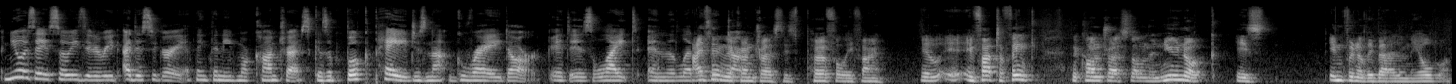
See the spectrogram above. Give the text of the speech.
And you always say it's so easy to read. I disagree. I think they need more contrast because a book page is not gray dark. It is light and the letters I think the dark. contrast is perfectly fine. It'll- in fact, I think the contrast on the new Nook is infinitely better than the old one.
